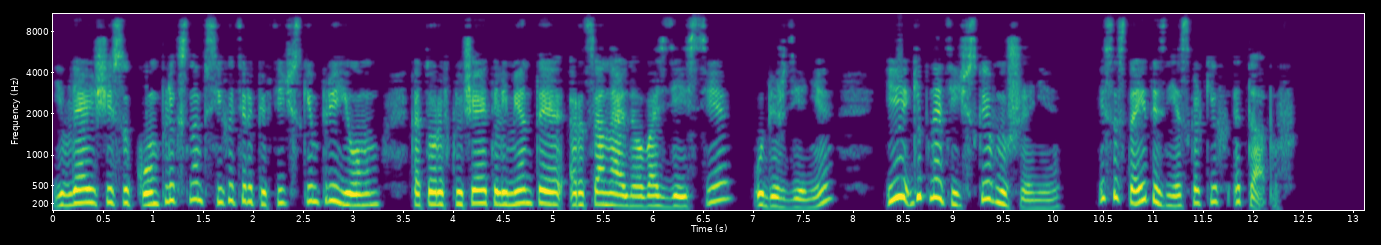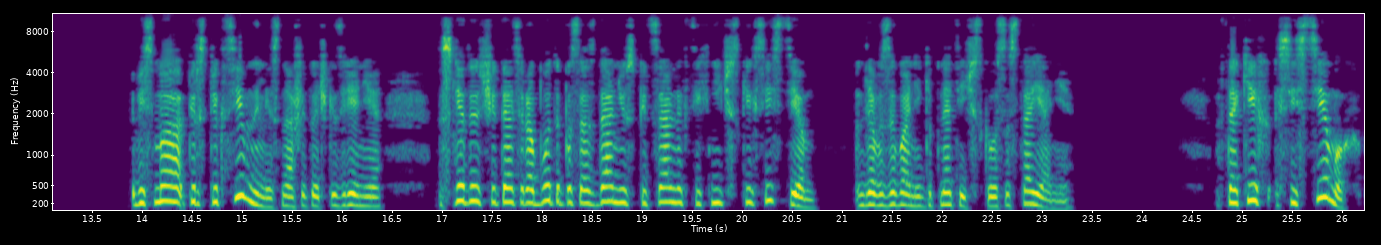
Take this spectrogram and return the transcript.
являющийся комплексным психотерапевтическим приемом, который включает элементы рационального воздействия, убеждения и гипнотическое внушение, и состоит из нескольких этапов. Весьма перспективными, с нашей точки зрения, следует считать работы по созданию специальных технических систем для вызывания гипнотического состояния. В таких системах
